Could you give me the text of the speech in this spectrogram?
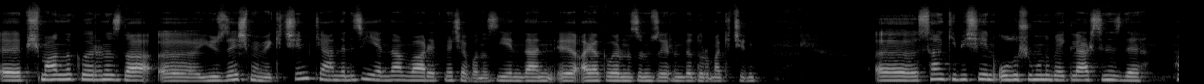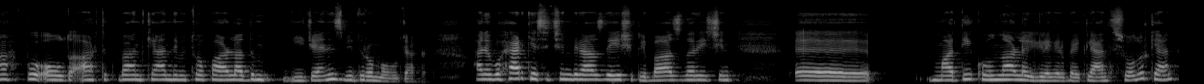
e, pişmanlıklarınızla e, yüzleşmemek için kendinizi yeniden var etme çabanız, yeniden e, ayaklarınızın üzerinde durmak için e, sanki bir şeyin oluşumunu beklersiniz de ha bu oldu artık ben kendimi toparladım diyeceğiniz bir durum olacak. Hani bu herkes için biraz değişikli. Bazıları için e, maddi konularla ilgili bir beklentisi olurken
